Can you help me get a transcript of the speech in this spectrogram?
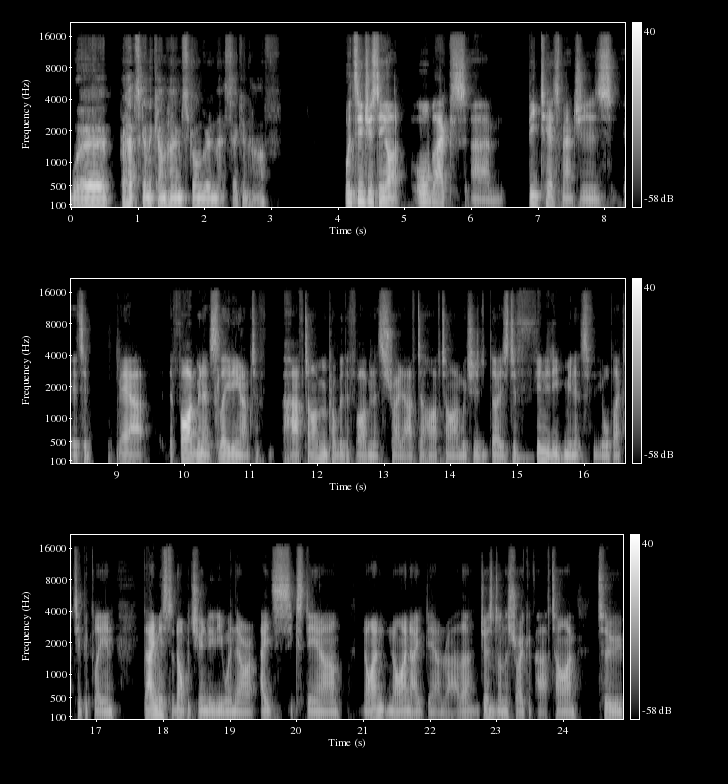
were perhaps going to come home stronger in that second half? What's interesting, uh, All Blacks, um, big test matches, it's about the five minutes leading up to halftime and probably the five minutes straight after halftime, which are those definitive minutes for the All Blacks typically. And they missed an opportunity when they were eight six down, nine nine eight down rather, just mm. on the stroke of halftime. Two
